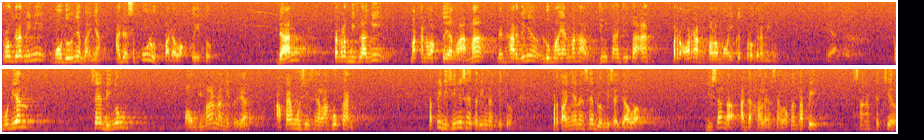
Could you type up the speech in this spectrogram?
program ini modulnya banyak, ada 10 pada waktu itu. Dan Terlebih lagi makan waktu yang lama dan harganya lumayan mahal, juta-jutaan per orang kalau mau ikut program ini. Ya. Kemudian saya bingung mau gimana gitu ya, apa yang mesti saya lakukan. Tapi di sini saya teringat gitu, pertanyaan yang saya belum bisa jawab. Bisa nggak ada hal yang saya lakukan tapi sangat kecil,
